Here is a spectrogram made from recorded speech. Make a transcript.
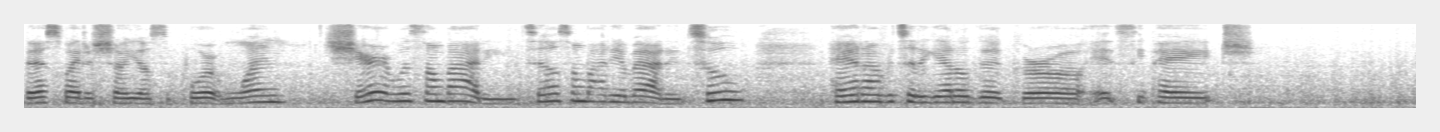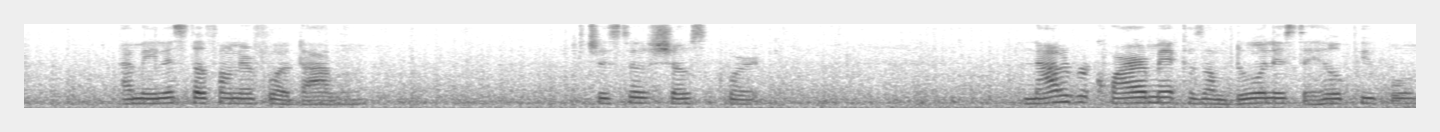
Best way to show your support one, share it with somebody, tell somebody about it. Two, head over to the Ghetto Good Girl Etsy page. I mean, it's stuff on there for a dollar. Just to show support. Not a requirement because I'm doing this to help people.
